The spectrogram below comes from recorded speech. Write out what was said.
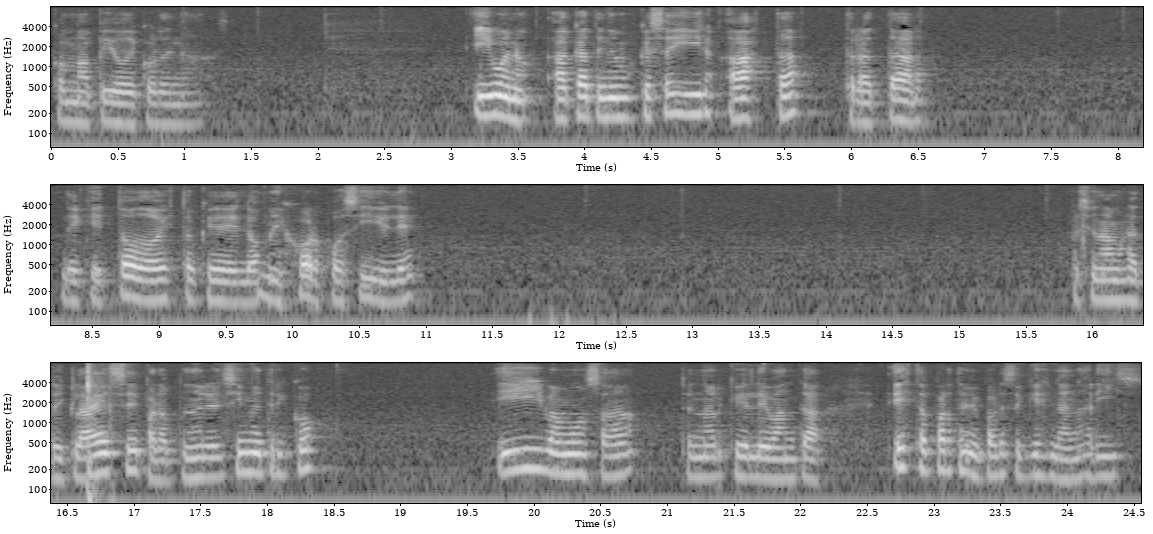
con mapeo de coordenadas. Y bueno, acá tenemos que seguir hasta tratar de que todo esto quede lo mejor posible. Presionamos la tecla S para obtener el simétrico y vamos a tener que levantar. Esta parte me parece que es la nariz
